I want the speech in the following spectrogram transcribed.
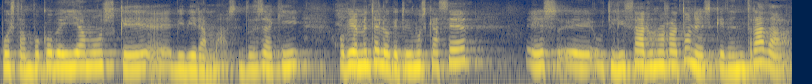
pues tampoco veíamos que eh, vivieran más. Entonces aquí, obviamente, lo que tuvimos que hacer es eh, utilizar unos ratones que de entrada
